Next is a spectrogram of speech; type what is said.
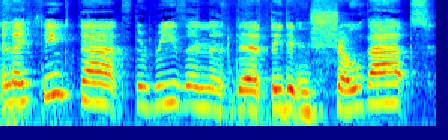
And I think that the reason that they didn't show that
